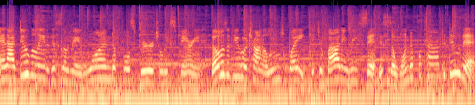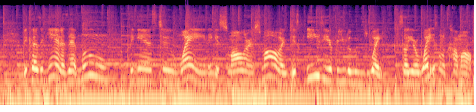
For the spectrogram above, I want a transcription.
And I do believe that this is going to be a wonderful spiritual experience. Those of you who are trying to lose weight, get your body reset, this is a wonderful time to do that. Because again, as that moon begins to wane and get smaller and smaller, it's easier for you to lose weight. So your weight is going to come off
